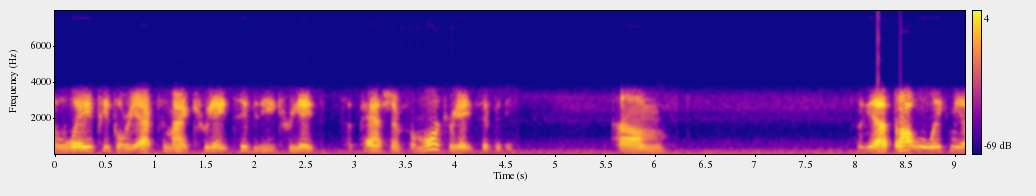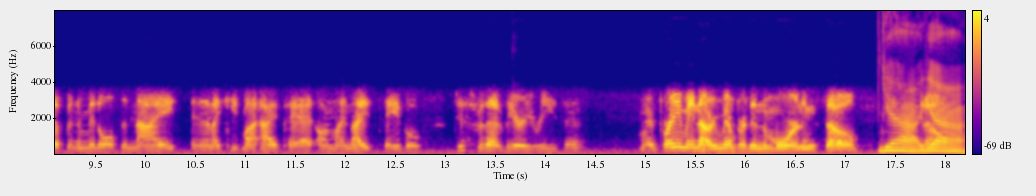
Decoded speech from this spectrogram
The way people react to my creativity creates a passion for more creativity. Um, so yeah, a thought will wake me up in the middle of the night, and I keep my iPad on my night table just for that very reason. My brain may not remember it in the morning, so yeah, you know. yeah.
